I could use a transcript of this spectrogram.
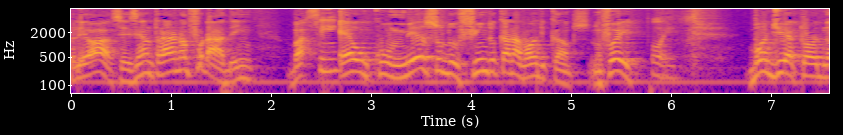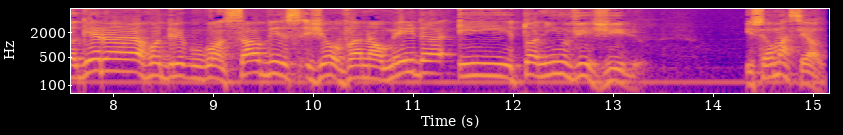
falei, ó, vocês entraram na furada, hein? Sim. É o começo do fim do Carnaval de Campos, não foi? Foi. Bom dia, Cláudio Nogueira, Rodrigo Gonçalves, Giovana Almeida e Toninho Virgílio. Isso é o Marcelo.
